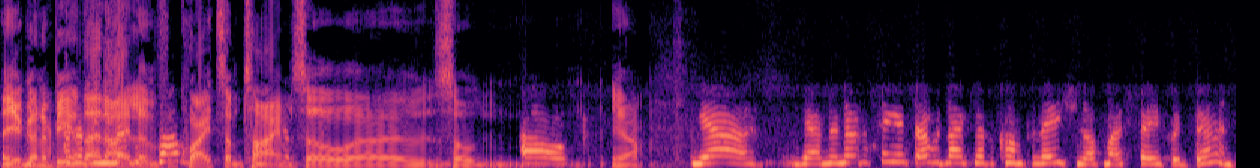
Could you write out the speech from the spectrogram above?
And you're going to be on that island for quite some time, so uh, so Oh, yeah. yeah, yeah. No, no. The thing is, I would like to have a compilation of my favorite dance.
